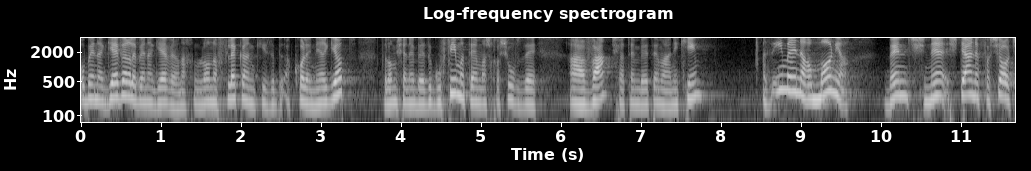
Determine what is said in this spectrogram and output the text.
או בין הגבר לבין הגבר. אנחנו לא נפלה כאן כי זה הכל אנרגיות, זה לא משנה באיזה גופים אתם, מה שחשוב זה האהבה שאתם בעצם מעניקים. אז אם אין הרמוניה בין שני, שתי הנפשות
